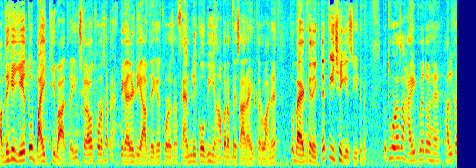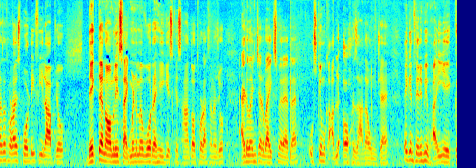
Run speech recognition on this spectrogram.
अब देखिए, ये तो बाइक की बात रही। उसके अलावा थोड़ा सा प्रैक्टिकलिटी आप देख रहे हैं, थोड़ा सा फैमिली को भी यहाँ पर अपने साथ राइड करवाना है। तो बैठ के देखते हैं पीछे की सीट में। तो थोड़ा सा हाइट में तो है, हल्का सा थोड़ा स्पोर्टी फील आप जो देखते हैं नॉर्मली सेगमेंट में, वो रहेगी इसके साथ। और थोड़ा सा ना जो एडवेंचर बाइक्स में रहता है, उसके मुकाबले और ज़्यादा ऊँचा है। लेकिन फिर भी भाई, एक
